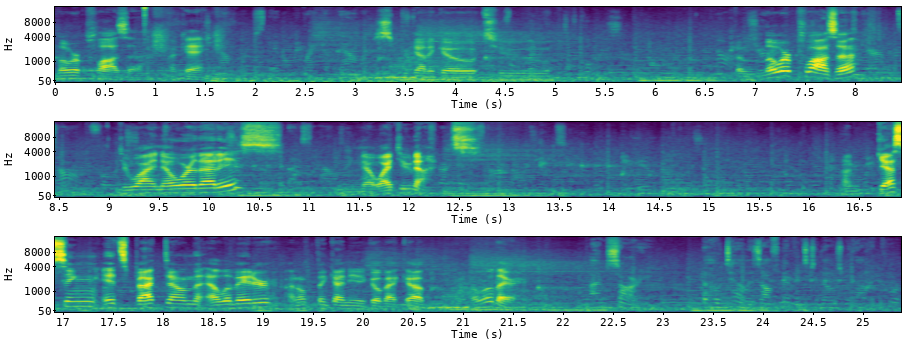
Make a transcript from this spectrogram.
Lower plaza. Okay. So we gotta go to the lower plaza. Do I know where that is? No, I do not. I'm guessing it's back down the elevator. I don't think I need to go back up. Hello there. I'm sorry. The hotel is off limits to those without a court.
